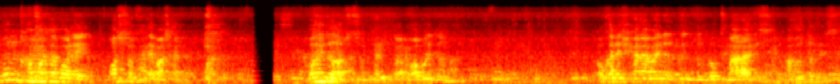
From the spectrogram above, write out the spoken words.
কোন ক্ষমতা বলে অস্ত্র থাকে বাসায় বৈধ অস্ত্র অবৈধ না। ওখানে সেনাবাহিনীর কিন্তু লোক মারা গেছে, আহত হয়েছে।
